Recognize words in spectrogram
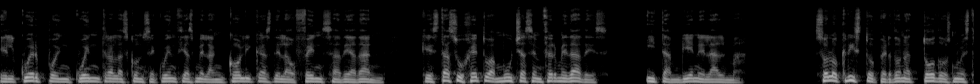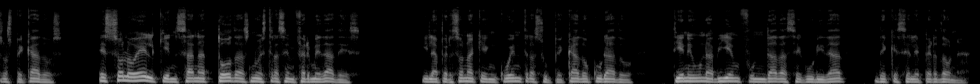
El cuerpo encuentra las consecuencias melancólicas de la ofensa de Adán, que está sujeto a muchas enfermedades, y también el alma. Solo Cristo perdona todos nuestros pecados, es solo Él quien sana todas nuestras enfermedades, y la persona que encuentra su pecado curado tiene una bien fundada seguridad de que se le perdona.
